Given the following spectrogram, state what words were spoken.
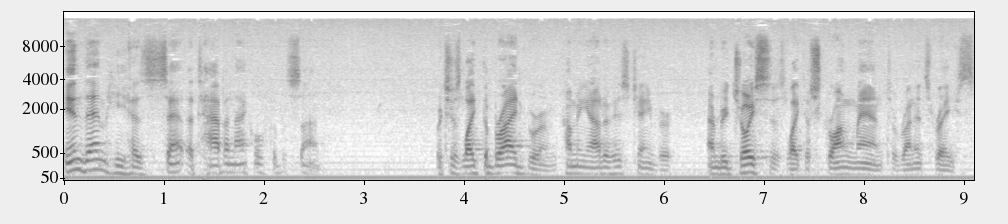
In them he has set a tabernacle for the sun, which is like the bridegroom coming out of his chamber and rejoices like a strong man to run its race.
